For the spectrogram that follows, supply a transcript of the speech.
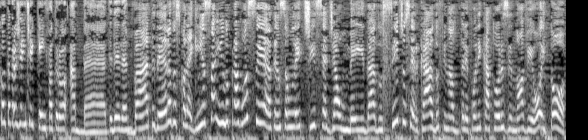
Conta pra gente quem faturou a batedeira. Batedeira dos coleguinhas saindo pra você. Atenção, Letícia de Almeida, do Sítio Cercado, final do telefone 1498.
